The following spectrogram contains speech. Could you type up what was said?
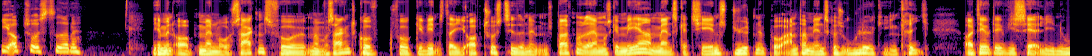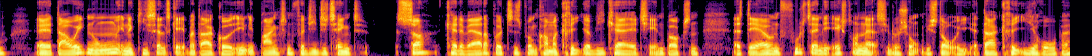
i opturstiderne. Jamen, og man må sagtens få, man må sagtens få, få gevinster i opturstiderne, men spørgsmålet er måske mere, om man skal tjene styrtende på andre menneskers ulykke i en krig. Og det er jo det, vi ser lige nu. Øh, der er jo ikke nogen energiselskaber, der er gået ind i branchen, fordi de tænkte, så kan det være, der på et tidspunkt kommer krig, og vi kan øh, tjene boksen. Altså, det er jo en fuldstændig ekstraordinær situation, vi står i, at der er krig i Europa.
